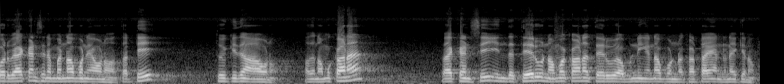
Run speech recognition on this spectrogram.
ஒரு வேக்கன்சி நம்ம என்ன பண்ணி ஆகணும் தட்டி தூக்கி தான் ஆகணும். அது நமக்கான வேக்கன்சி இந்த தேர்வு நமக்கான தேர்வு அப்படின்னு நீங்கள் என்ன பண்ணணும்? கட்டாயம் நினைக்கணும்.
